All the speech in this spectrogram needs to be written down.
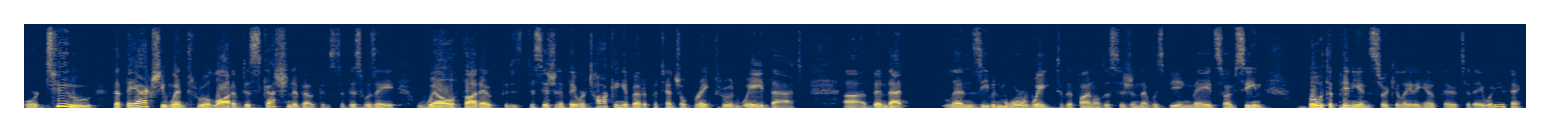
or two, that they actually went through a lot of discussion about this, that this was a well thought out decision. If they were talking about a potential breakthrough and weighed that, uh, then that lends even more weight to the final decision that was being made. So I've seen both opinions circulating out there today. What do you think?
